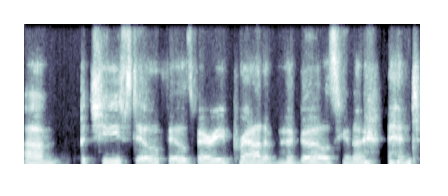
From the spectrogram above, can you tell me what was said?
Um, but she still feels very proud of her girls, you know. And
